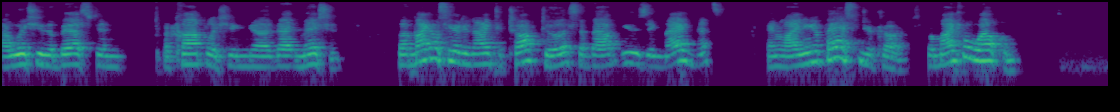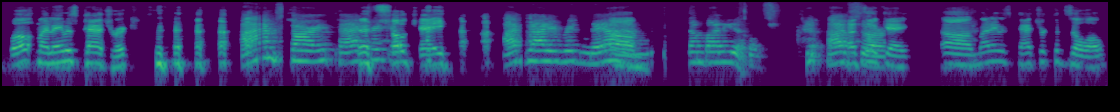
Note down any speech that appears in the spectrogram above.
I wish you the best in accomplishing uh, that mission. But Michael's here tonight to talk to us about using magnets and lighting of passenger cars. Well, Michael, welcome. Well, my name is Patrick. I'm sorry, Patrick. It's okay. I've got it written down. Um, somebody else. I'm that's sorry. okay. Uh, my name is Patrick Cudailo,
